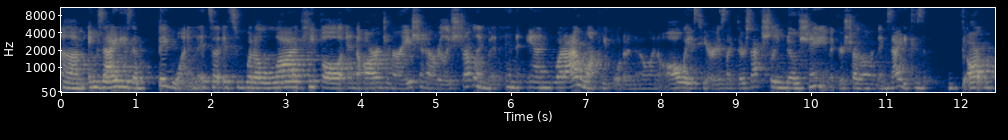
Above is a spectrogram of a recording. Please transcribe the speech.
Um, anxiety is a big one. It's a, it's what a lot of people in our generation are really struggling with. And and what I want people to know and always hear is like there's actually no shame if you're struggling with anxiety because our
